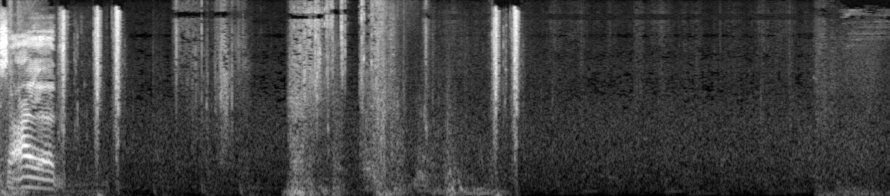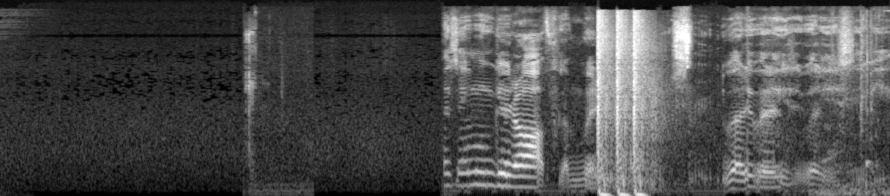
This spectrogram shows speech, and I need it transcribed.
tired. I uh, think I'm gonna get off. I'm very, very, very, very sleepy.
